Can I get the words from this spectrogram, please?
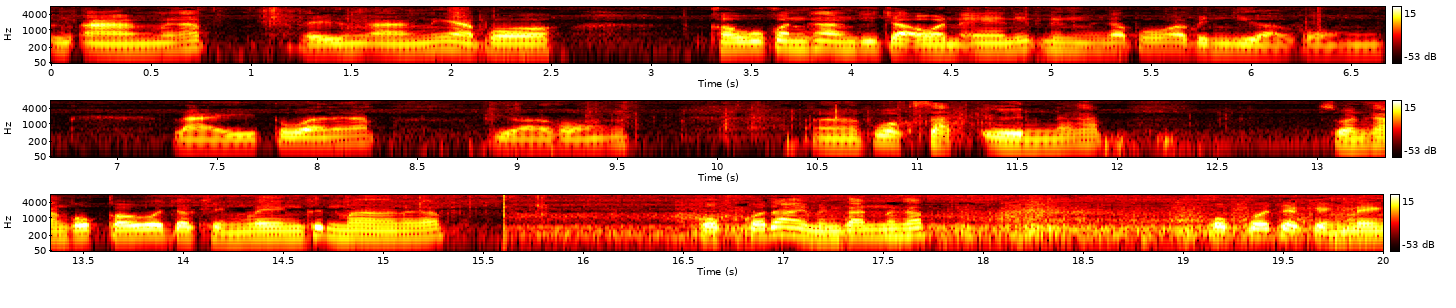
อึงอ่างนะครับ แต่อึงอ่างเนี่ยพอ เขาก็ค่อนข้างที่จะอ่อนแอนิดนึงนะครับ เพราะว่าเป็นเหยื่อของหลายตัวนะครับ เหยื่อของอพวกสัตว์อื่นนะครับ ส่วนคางคกเขาก็จะแข็งแรงขึ้นมานะครับ กบก็ได้เหมือนกันนะครับ กบก็จะแข็งแรง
